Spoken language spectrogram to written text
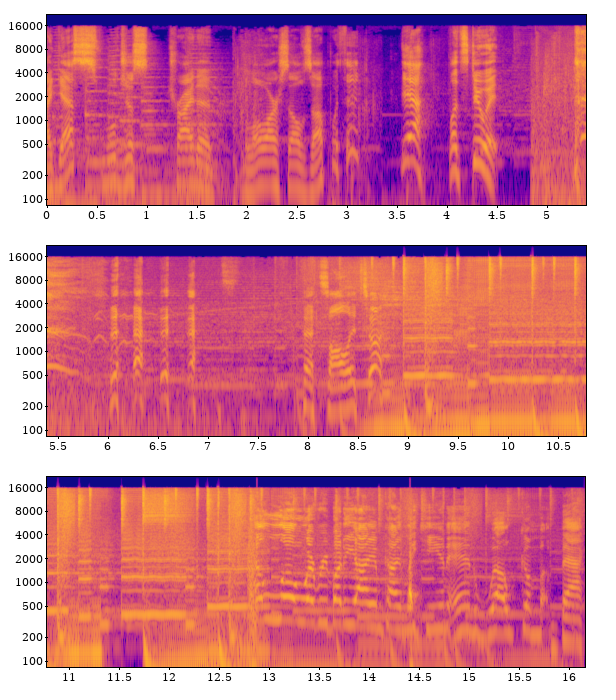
I guess we'll just try to blow ourselves up with it? Yeah, let's do it. that's, that's all it took. Everybody. I am Kindly Keyin, and welcome back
